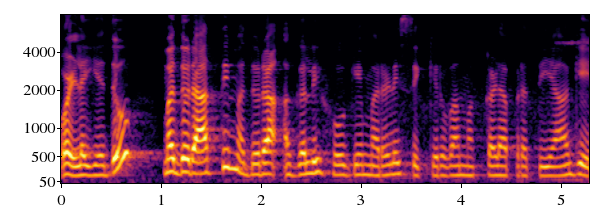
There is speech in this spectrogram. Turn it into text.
ಒಳ್ಳೆಯದು ಮಧುರಾತಿ ಮಧುರ ಅಗಲಿ ಹೋಗಿ ಮರಳಿ ಸಿಕ್ಕಿರುವ ಮಕ್ಕಳ ಪ್ರತಿಯಾಗಿ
